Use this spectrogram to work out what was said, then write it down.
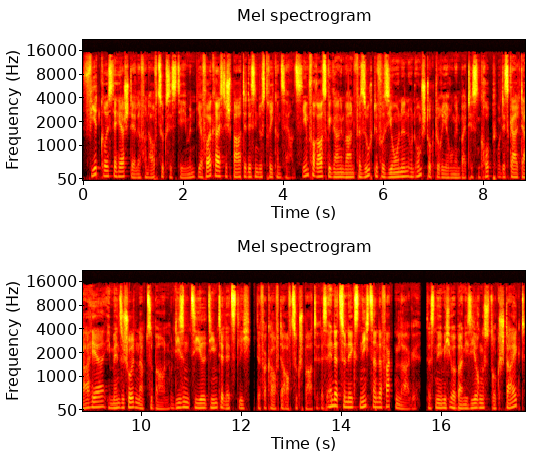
viertgrößter Hersteller von Aufzugssystemen die erfolgreichste Sparte des Industriekonzerns. Dem vorausgegangen waren versuchte Fusionen und Umstrukturierungen bei ThyssenKrupp und es galt daher, immense Schulden abzubauen. Und diesem Ziel diente letztlich der Verkauf der Aufzugssparte. Das ändert zunächst nichts an der Faktenlage, dass nämlich Urbanisierungsdruck steigt,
